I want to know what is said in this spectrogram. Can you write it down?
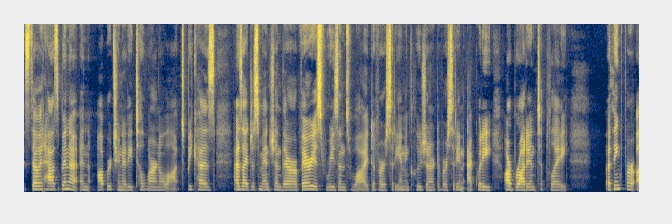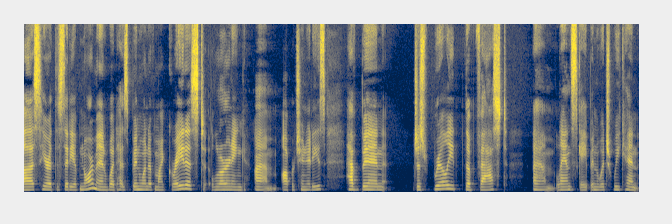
So it has been a, an opportunity to learn a lot because, as I just mentioned, there are various reasons why diversity and inclusion or diversity and equity are brought into play. I think for us here at the City of Norman, what has been one of my greatest learning um, opportunities have been just really the vast um, landscape in which we can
